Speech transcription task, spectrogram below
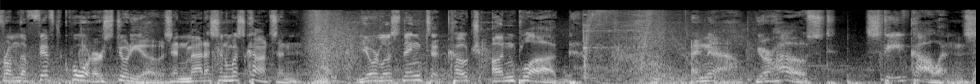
From the fifth quarter studios in Madison, Wisconsin, you're listening to Coach Unplugged. And now, your host, Steve Collins.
